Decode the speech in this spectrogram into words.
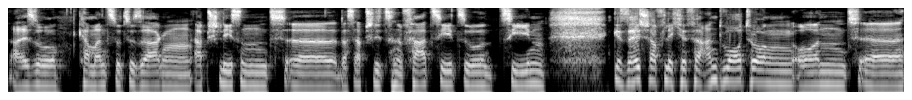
Also kann man sozusagen abschließend äh, das abschließende Fazit so ziehen. Gesellschaftliche Verantwortung und äh,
